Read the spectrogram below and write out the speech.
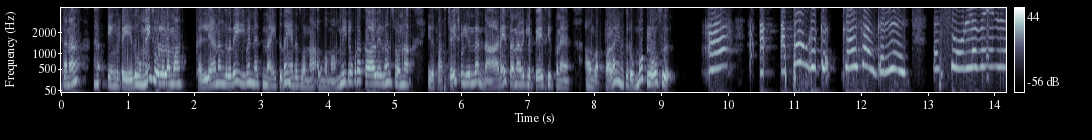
சனா எங்கள்ட்ட எதுவுமே சொல்லலாமா கல்யாணங்கிறதே ஈவன் நேற்று நைட்டு தான் என்ன சொன்னா. அவங்க மம்மிட்ட கூட காலையில சொன்னா. இது ஃபர்ஸ்டே சொல்லியிருந்தா நானே சனா வீட்டுல பேசியிருப்பேன். அவங்க அப்பாலாம் எனக்கு ரொம்ப க்ளோஸ் சொல்லவே இல்ல.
